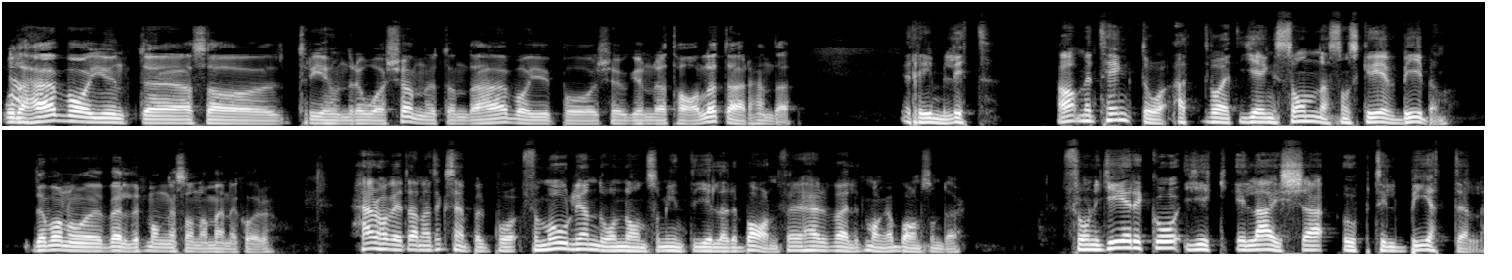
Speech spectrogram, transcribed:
Och det här var ju inte alltså 300 år sedan utan det här var ju på 2000-talet det här hände. Rimligt. Ja, men tänk då att det var ett gäng sådana som skrev Bibeln. Det var nog väldigt många sådana människor. Här har vi ett annat exempel på förmodligen då någon som inte gillade barn, för det här är väldigt många barn som dör. Från Jeriko gick Elisha upp till Betel.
